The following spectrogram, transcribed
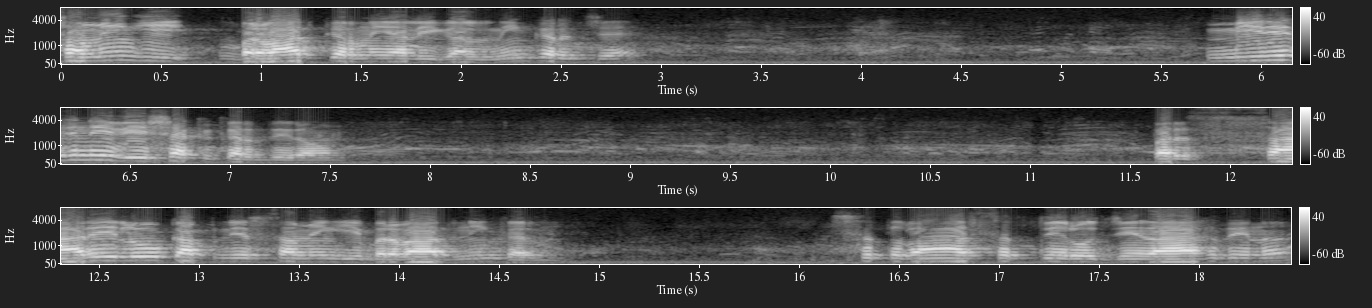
ਸਮੇਂ ਦੀ ਬਰਬਾਦ ਕਰਨੇ ਵਾਲੀ ਗੱਲ ਨਹੀਂ ਕਰਚੇ ਮੇਰੇ ਜਨੇ ਬੇਸ਼ੱਕ ਕਰਦੇ ਰਹਣ ਪਰ ਸਾਰੇ ਲੋਕ ਆਪਣੇ ਸਮੇਂ ਦੀ ਬਰਬਾਦ ਨਹੀਂ ਕਰਨ ਸਤਵਾ ਸੱਤੇ ਰੋਜੇ ਦਾ ਆਖਦੇ ਨਾ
